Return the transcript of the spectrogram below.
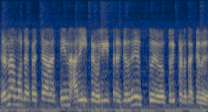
இரண்டாம் கட்ட பிரச்சாரத்தின் அறிவிப்பை வெளியிட்டிருக்கிறது. குறிப்பிடத்தக்கது.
